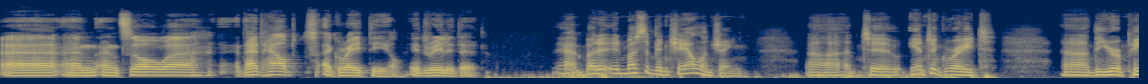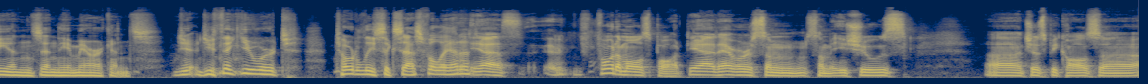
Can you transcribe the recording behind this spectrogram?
and and so uh, that helped a great deal. It really did. Yeah, but it must have been challenging uh, to integrate uh, the Europeans and the Americans. Do you, do you think you were t- totally successful at it? Yes, for the most part. Yeah, there were some some issues. Uh, just because uh,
